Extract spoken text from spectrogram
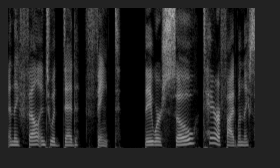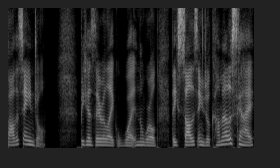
and they fell into a dead faint. They were so terrified when they saw this angel because they were like, What in the world? They saw this angel come out of the sky,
